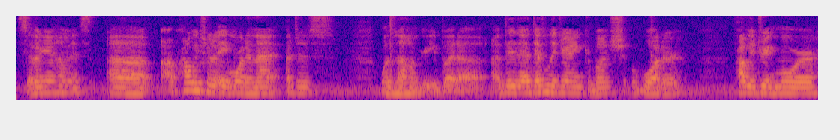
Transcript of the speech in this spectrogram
celery and hummus. Uh, I probably should have ate more than that. I just was not hungry, but uh, I did. I definitely drank a bunch of water. Probably drink more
